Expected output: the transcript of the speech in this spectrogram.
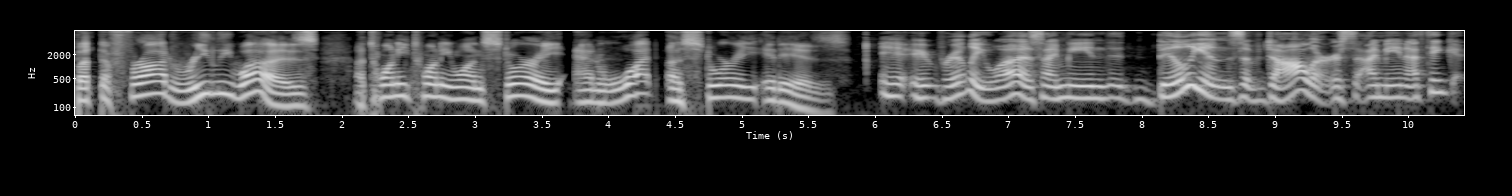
But the fraud really was a 2021 story, and what a story it is. It, it really was. I mean, billions of dollars. I mean, I think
